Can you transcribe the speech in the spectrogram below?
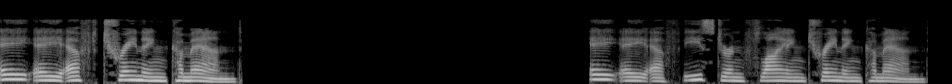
AAF Training Command. AAF Eastern Flying Training Command.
